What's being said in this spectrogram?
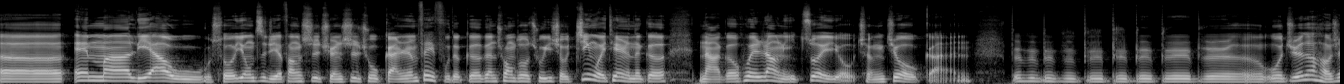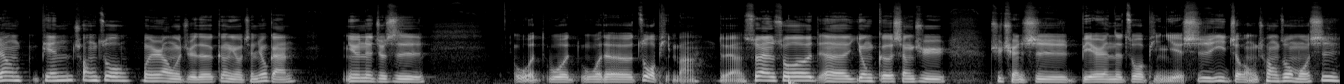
呃，Emma Liao 说用自己的方式诠释出感人肺腑的歌，跟创作出一首惊为天人的歌，哪个会让你最有成就感？不不不不不不不不不，我觉得好像偏创作会让我觉得更有成就感，因为那就是我我我的作品吧。对啊，虽然说呃用歌声去。去诠释别人的作品也是一种创作模式，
